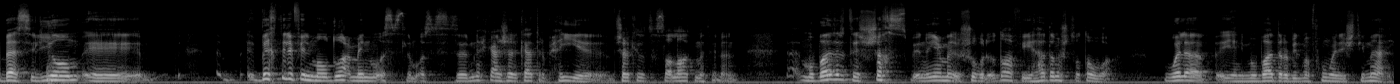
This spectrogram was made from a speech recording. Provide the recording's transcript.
بس اليوم آه، بيختلف الموضوع من مؤسسة لمؤسسة. بنحكي عن شركات ربحية شركة اتصالات مثلا مبادرة الشخص بإنه يعمل شغل إضافي هذا مش تطوع ولا يعني مبادرة بمفهومها الاجتماعي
